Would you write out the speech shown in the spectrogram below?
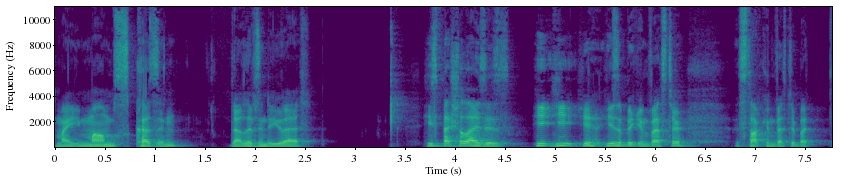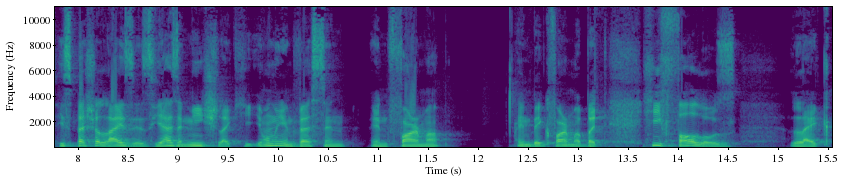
my mom's cousin that lives in the us he specializes he he, he he's a big investor a stock investor but he specializes he has a niche like he only invests in in pharma in big pharma but he follows like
